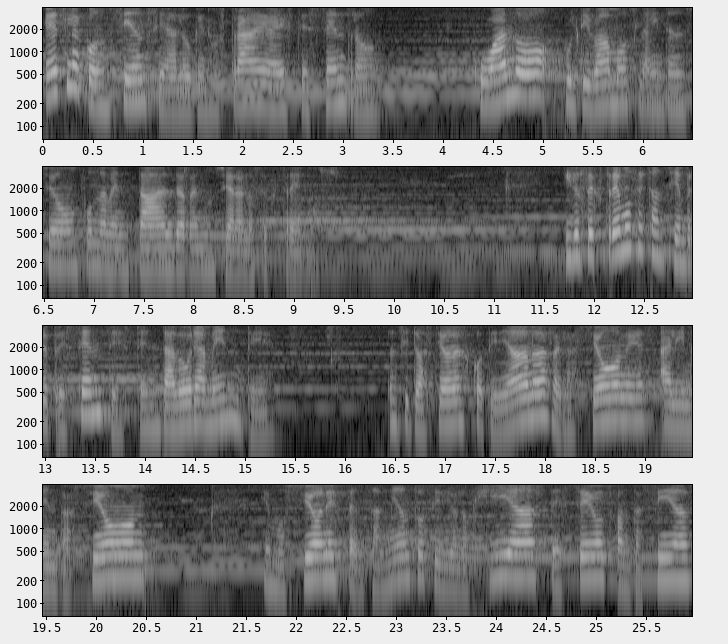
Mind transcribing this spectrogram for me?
Es la conciencia lo que nos trae a este centro cuando cultivamos la intención fundamental de renunciar a los extremos. Y los extremos están siempre presentes, tentadoramente, en situaciones cotidianas, relaciones, alimentación, emociones, pensamientos, ideologías, deseos, fantasías.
